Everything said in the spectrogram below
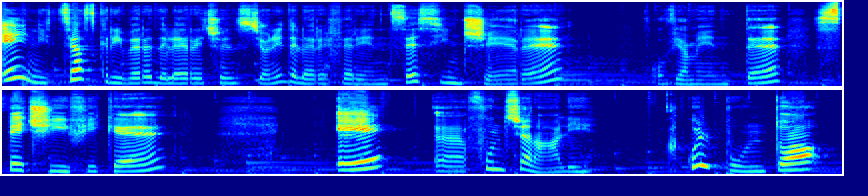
e inizia a scrivere delle recensioni, delle referenze sincere, ovviamente, specifiche e eh, funzionali. A quel punto,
